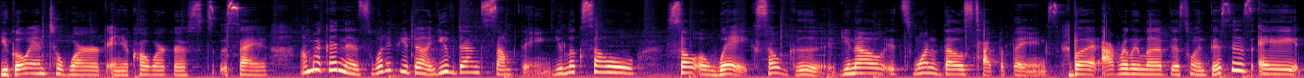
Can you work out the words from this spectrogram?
you you go into work and your coworkers say, "Oh my goodness, what have you done? You've done something. You look so so awake, so good." You know, it's one of those type of things. But I really love this one. This is a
